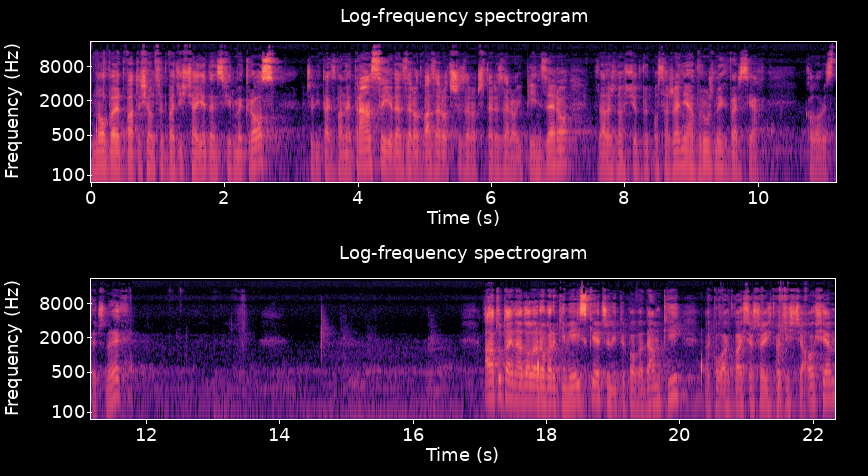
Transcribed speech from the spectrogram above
nowe 2021 z firmy Cross, czyli tak zwane transy 1.02, 03, 040 i 5.0 w zależności od wyposażenia w różnych wersjach kolorystycznych. A tutaj na dole rowerki miejskie, czyli typowe damki na kołach 26-28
